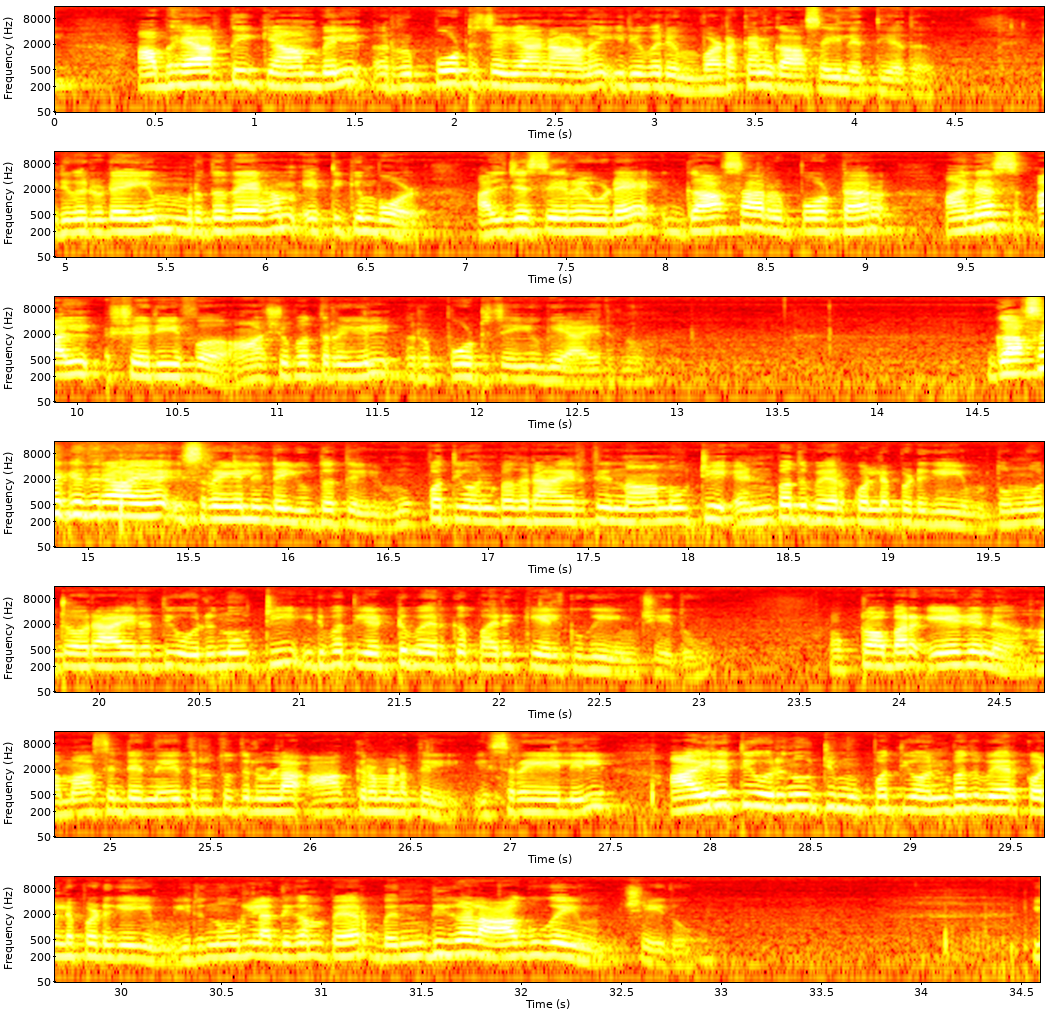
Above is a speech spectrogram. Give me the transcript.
അഭയാർത്ഥി ക്യാമ്പിൽ റിപ്പോർട്ട് ചെയ്യാനാണ് ഇരുവരും വടക്കൻ ഗാസയിലെത്തിയത്. ഇരുവരുടെയും മൃതദേഹം എത്തിക്കുമ്പോൾ Al ജസീറയുടെ Gaza reporter Anas Al Sharif ആശുപത്രിയിൽ റിപ്പോർട്ട് ചെയ്യുകയായിരുന്നു. ഗാസയ്ക്കെതിരായ ഇസ്രയേലിന്റെ യുദ്ധത്തിൽ മുപ്പത്തി ഒൻപതിനായിരത്തി നാനൂറ്റി എൺപത് പേർ കൊല്ലപ്പെടുകയും തൊണ്ണൂറ്റോരായിരത്തി ഒരുന്നൂറ്റി ഇരുപത്തിയെട്ട് പേർക്ക് പരിക്കേൽക്കുകയും ചെയ്തു. ഒക്ടോബർ ഏഴിന് ഹമാസിന്റെ നേതൃത്വത്തിലുള്ള ആക്രമണത്തിൽ ഇസ്രയേലിൽ ആയിരത്തി ഒരുന്നൂറ്റി മുപ്പത്തി ഒൻപത് പേർ കൊല്ലപ്പെടുകയും ഇരുന്നൂറിലധികം പേർ ബന്ദികളാകുകയും ചെയ്തു.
